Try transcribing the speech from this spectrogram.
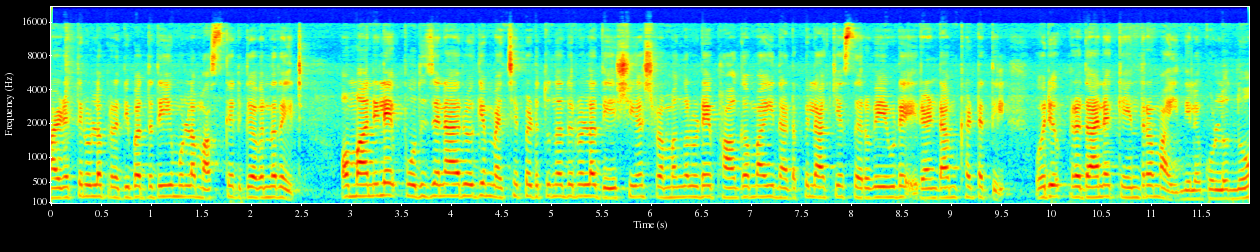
ആഴത്തിലുള്ള പ്രതിബദ്ധതയുമുള്ള മസ്കറ്റ് ഗവർണറേറ്റ് ഒമാനിലെ പൊതുജനാരോഗ്യം മെച്ചപ്പെടുത്തുന്നതിനുള്ള ദേശീയ ശ്രമങ്ങളുടെ ഭാഗമായി നടപ്പിലാക്കിയ സർവേയുടെ രണ്ടാം ഘട്ടത്തിൽ ഒരു പ്രധാന കേന്ദ്രമായി നിലകൊള്ളുന്നു.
